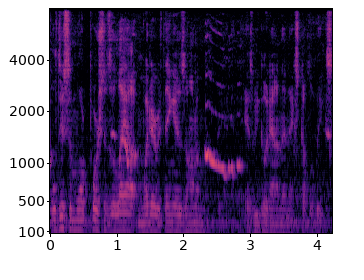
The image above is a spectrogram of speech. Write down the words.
We'll do some more portions of layout and what everything is on them as we go down the next couple of weeks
